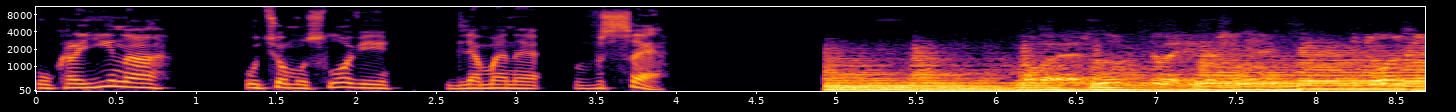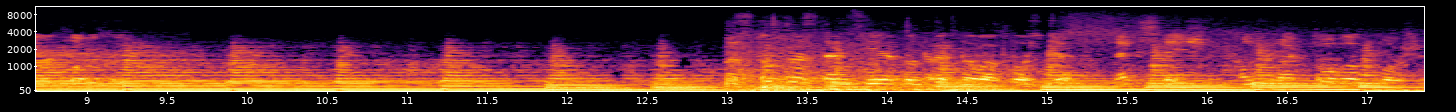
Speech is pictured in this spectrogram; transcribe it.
Україна у цьому слові для мене все. Обережно, двері зачиняються. Наступна станція контрактова площа. Next station, контрактова площа.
